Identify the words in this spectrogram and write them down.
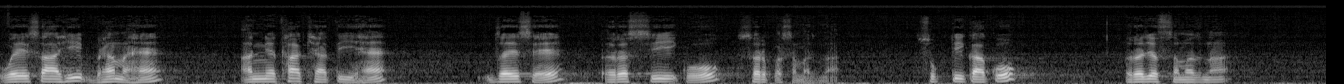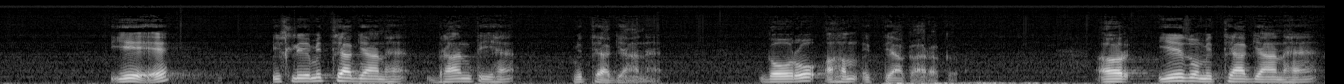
वैसा ही भ्रम है, अन्यथा ख्याति है, जैसे रस्सी को सर्प समझना, सुक्तिका को रजत समझना। ये इसलिए मिथ्या ज्ञान है, भ्रांति है, मिथ्या ज्ञान है। गौरव अहम इत्याकारक। और ये जो मिथ्या ज्ञान है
